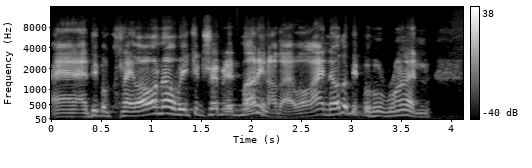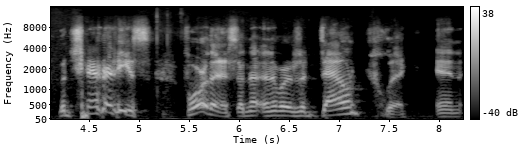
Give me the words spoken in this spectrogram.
And, and people claim, oh no, we contributed money and all that. Well, I know the people who run the charities for this, and, and there was a down click in,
